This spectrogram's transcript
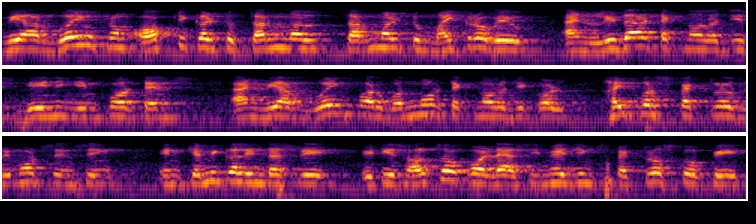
We are going from optical to thermal, thermal to microwave and LIDAR technologies gaining importance and we are going for one more technology called hyperspectral remote sensing in chemical industry. It is also called as imaging spectroscopy.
